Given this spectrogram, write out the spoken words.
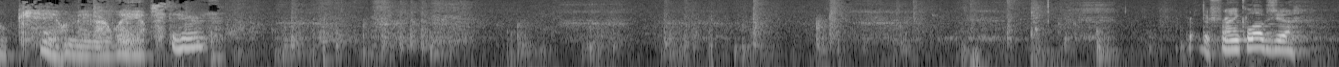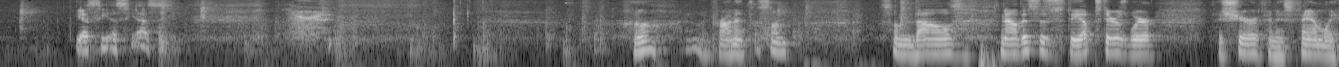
Okay, we made our way upstairs. Brother Frank loves you. Yes, yes, yes. All right. Huh? We've run into some some dolls. Now this is the upstairs where the sheriff and his family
